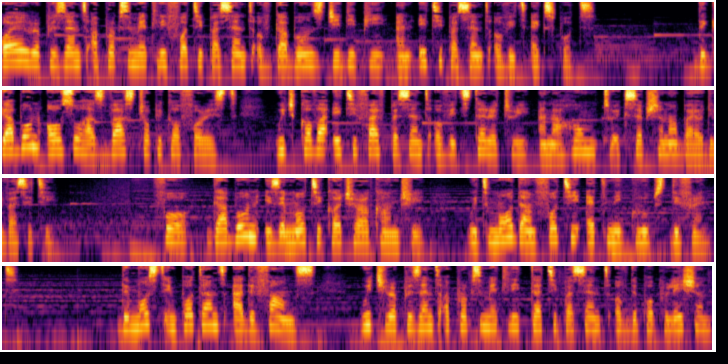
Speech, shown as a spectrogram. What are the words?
Oil represents approximately 40% of Gabon's GDP and 80% of its exports. The Gabon also has vast tropical forests, which cover 85% of its territory and are home to exceptional biodiversity. 4. Gabon is a multicultural country, with more than 40 ethnic groups different. The most important are the Fangs, which represent approximately 30% of the population,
